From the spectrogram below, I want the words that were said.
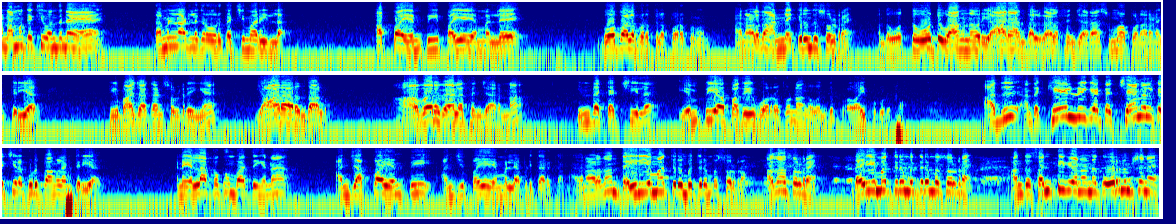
நம்ம கட்சி வந்துனே தமிழ்நாட்டில் இருக்கிற ஒரு கட்சி மாதிரி இல்ல. அப்பா எம்பி பையன் எம்எல்ஏ கோபாலபுரத்துல பிறக்கணும். அதனால தான் அன்னைக்கு இருந்து சொல்றேன். அந்த ஒத்த ஓட்டு வாங்கினவர் யாரா இருந்தாலும் வேலை செஞ்சாரா சும்மா போனாரா எனக்கு தெரியாது. நீங்க பாஜகன்னு சொல்றீங்க. யாரா இருந்தாலும். அவர் வேலை செஞ்சாருன்னா இந்த கட்சியில எம்பியாக பதவி போடுறதுக்கும் நாங்க வந்து வாய்ப்பு கொடுப்போம். அது அந்த கேள்வி கேட்ட சேனல் கட்சியில கொடுப்பாங்களான்னு தெரியாது. ஏன்னா எல்லா பக்கம் பாத்தீங்கன்னா அஞ்சு அப்பா எம்பி அஞ்சு பையன் எம்எல்ஏ அப்படித்தான் இருக்காங்க. அதனால தான் தைரியமா திரும்ப திரும்ப சொல்றோம். அதான் சொல்றேன். தைரியமா திரும்ப திரும்ப சொல்றேன். அந்த சன் டிவி அண்ணனுக்கு ஒரு நிமிஷம்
